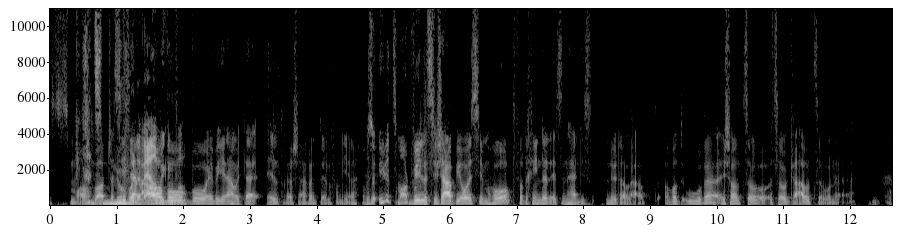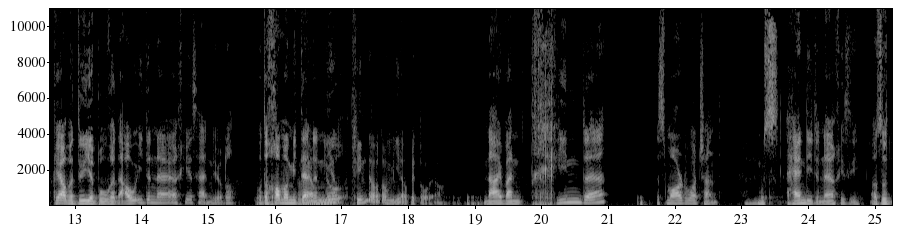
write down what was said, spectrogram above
Smartwatches nur von der Werbung wo, wo eben genau mit den Eltern schnell können telefonieren Aber so über die Smartwatch. Weil es ist auch bei uns im Hort von den Kindern, jetzt sind Handys nicht erlaubt. Aber die Uhren ist halt so, so eine Grauzone. Okay, aber du ihr braucht auch in der Nähe ein Handy, oder? Oder kann man mit denen nur... Kinder oder wir Betreuer? Nein, wenn die Kinder eine Smartwatch haben, muss das Handy in der Nähe sein. Also Nein,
